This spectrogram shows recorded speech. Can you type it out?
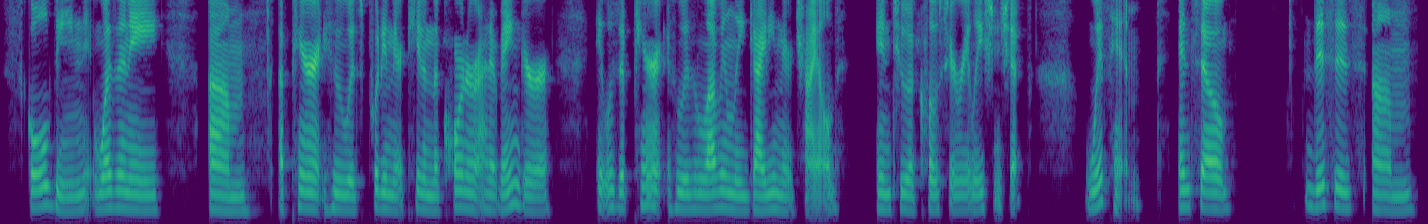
scolding. It wasn't a um, a parent who was putting their kid in the corner out of anger. It was a parent who was lovingly guiding their child into a closer relationship with him. And so this is um,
